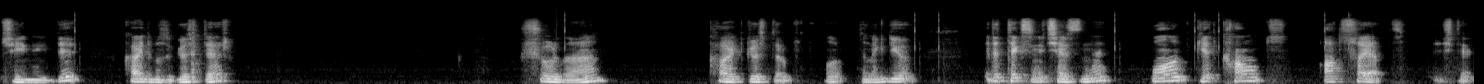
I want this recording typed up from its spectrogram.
şey neydi? Kaydımızı göster. Şuradan kayıt göster butona gidiyor. Ve de text'in içerisinde one get count ad soyad işte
